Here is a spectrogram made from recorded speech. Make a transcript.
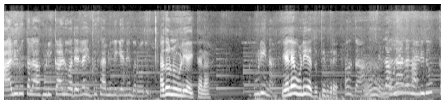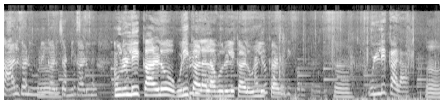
ಕಾಳಿರುತ್ತಲ್ಲ ಹುಳಿಕಾಳು ಅದೆಲ್ಲ ಇದ್ರ ಫ್ಯಾಮಿಲಿಗೇನೆ ಬರೋದು. ಅದನ್ನು ಹುಳಿ ಐತಲ್ಲ? ಹುಳಿನ? ಎಲೆ ಹುಳಿ ಅದು ತಿಂದ್ರೆ. ಹೌದಾ? ಎಲ್ಲ ನಾನು ಹೇಳಿದ್ದು ಕಾಳುಗಳು ಹುಳಿಕಾಳು ಸಣ್ಣಿಕಾಳು. ಹುರುಳಿ ಕಾಳು ಹುಳಿ ಕಾಳಲ್ಲ ಹುರುಳಿ ಕಾಳು ಹುಳ್ಳಿ ಕಾಳು ಹಾಂ ಹುಳ್ಳಿಕಾಳ. ಹ್ಮ್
